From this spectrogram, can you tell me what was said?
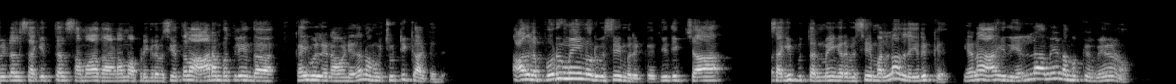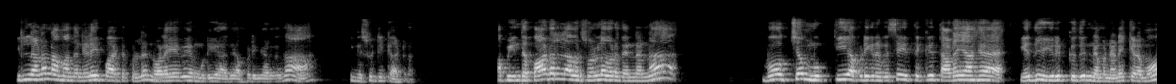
விடல் சகித்தல் சமாதானம் அப்படிங்கிற விஷயத்தெல்லாம் ஆரம்பத்திலேயே இந்த கைவல்ய நவனிதான் நமக்கு சுட்டி காட்டுது அதுல பொறுமைன்னு ஒரு விஷயம் இருக்கு. திதிக்ஷா சகிப்புத்தன்மைங்கிற விஷயம் எல்லாம் அதுல இருக்கு. ஏன்னா இது எல்லாமே நமக்கு வேணும். இல்லைன்னா நம்ம அந்த நிலைப்பாட்டுக்குள்ள நுழையவே முடியாது அப்படிங்கிறது தான் இங்க சுட்டி காட்டுறது அப்ப இந்த பாடல்ல அவர் சொல்ல வர்றது என்னன்னா மோட்சம் முக்தி அப்படிங்கிற விஷயத்துக்கு தடையாக எது இருக்குதுன்னு நம்ம நினைக்கிறோமோ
